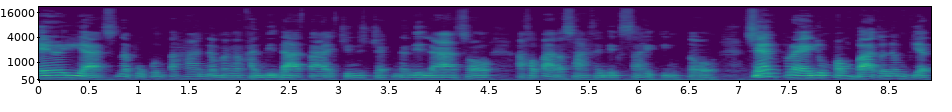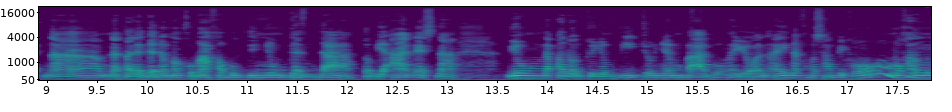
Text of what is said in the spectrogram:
areas na pupuntahan ng mga kandidata, i-check na nila. So, ako para sa akin, exciting to. Siyempre, yung pambato ng Vietnam, na talaga namang kumakabog din yung ganda. To be honest, na yung napanood ko yung video niyang bago ngayon, ay nako sabi ko, oh, mukhang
